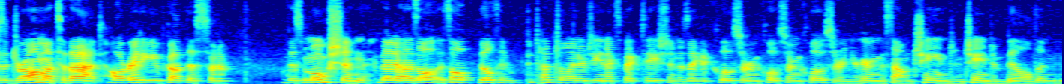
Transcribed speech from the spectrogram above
There's a drama to that already. You've got this sort of this motion that has all it's all built in potential energy and expectation as I get closer and closer and closer, and you're hearing the sound change and change and build and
